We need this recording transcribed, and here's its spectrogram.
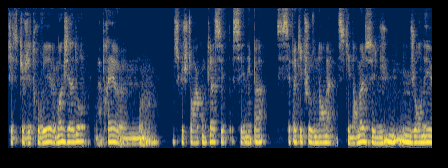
Qu'est-ce que j'ai trouvé, moi que j'ai adoré. Après, ce que je te raconte là, ce n'est pas c'est pas quelque chose de normal. Ce qui est normal, c'est une, journée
